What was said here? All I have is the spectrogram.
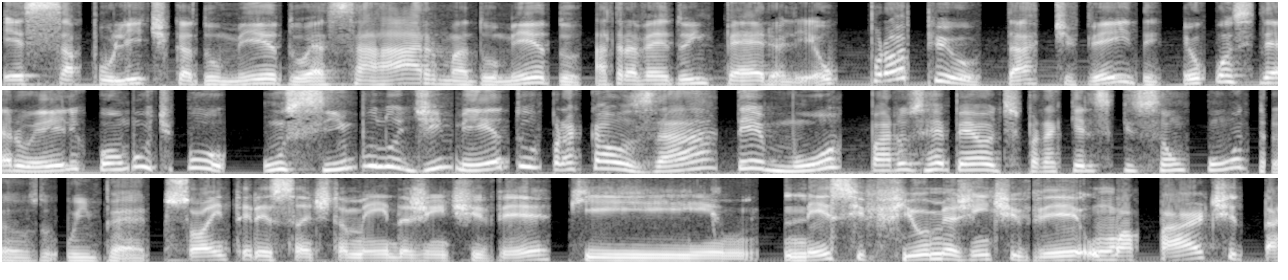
essa política do medo, essa arma do medo através do Império ali. O próprio Darth Vader, eu considero ele como tipo um símbolo de medo para causar temor para os rebeldes, para aqueles que são contra o Império. Só é interessante também da gente ver que nesse filme a gente vê uma parte da,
